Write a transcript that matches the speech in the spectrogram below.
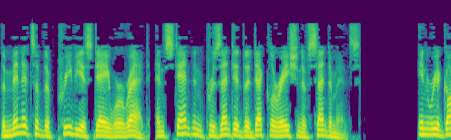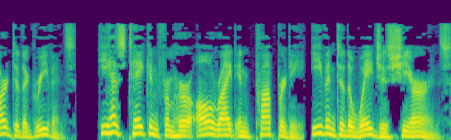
the minutes of the previous day were read, and Stanton presented the Declaration of Sentiments. In regard to the grievance, "...he has taken from her all right in property, even to the wages she earns."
